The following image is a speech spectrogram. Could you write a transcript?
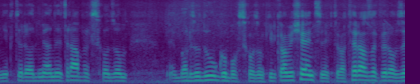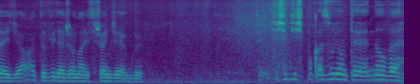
Niektóre odmiany trawy wschodzą e, bardzo długo, bo wschodzą kilka miesięcy. Niektóra teraz dopiero wzejdzie, ale tu widać, że ona jest wszędzie jakby. Wszędzie się gdzieś pokazują te nowe,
